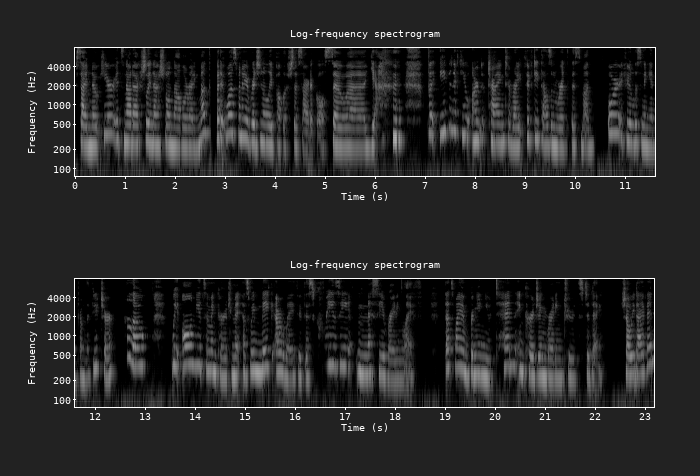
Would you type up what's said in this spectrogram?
Side note here, it's not actually National Novel Writing Month, but it was when I originally published this article, so uh, yeah. but even if you aren't trying to write 50,000 words this month, or if you're listening in from the future, hello! We all need some encouragement as we make our way through this crazy, messy writing life. That's why I'm bringing you 10 encouraging writing truths today. Shall we dive in?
